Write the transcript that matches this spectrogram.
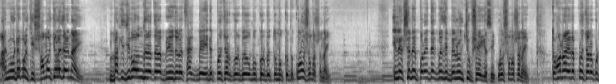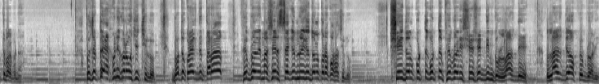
আমি ওটা বলছি সময় চলে যায় নাই। বাকি জীবন ধরে তারা বিরোধী দলে থাকবে, এটা প্রচার করবে, অমুক করবে, তমুক করবে, কোনো সমস্যা নাই। ইলেকশনের পরে দেখবে যে বেলুন চুপ হয়ে গেছে, কোনো সমস্যা নাই। তখন আর এটা প্রচারও করতে পারবে না। প্রচারটা এখনই করা উচিত ছিল। গত কয়েকদিন তারা ফেব্রুয়ারি মাসের সেকেন্ড উইকে দল করার কথা ছিল। সেই দল করতে করতে ফেব্রুয়ারি শেষের দিন করল last day last day of February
